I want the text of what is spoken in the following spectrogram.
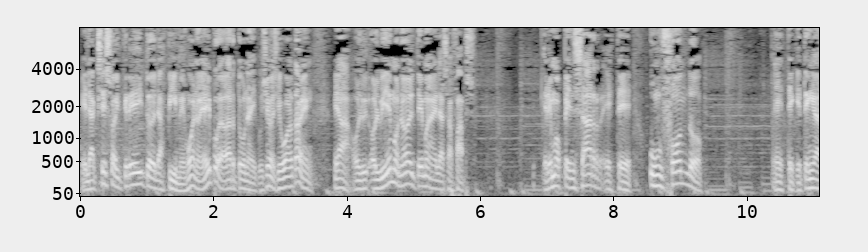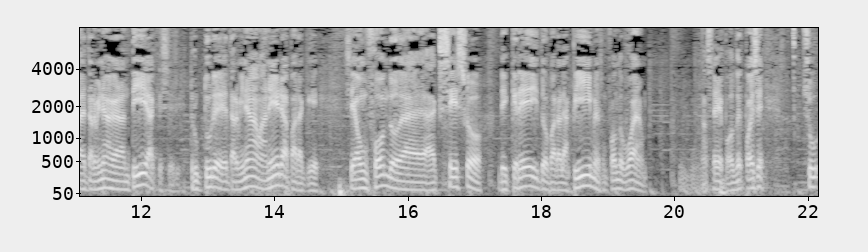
el acceso al crédito de las pymes. Bueno, y ahí puede haber toda una discusión. Decir, bueno, está bien, mirá, olvi- olvidémonos del tema de las AFAPs. Queremos pensar este, un fondo este, que tenga determinada garantía, que se estructure de determinada manera para que sea un fondo de acceso de crédito para las pymes, un fondo, bueno, no sé, puede ser su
